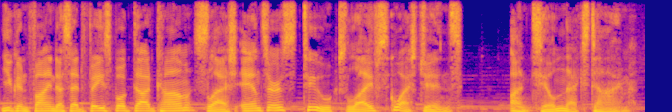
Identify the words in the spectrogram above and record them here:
You can find us at facebook.com slash answers to life's questions. Until next time.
